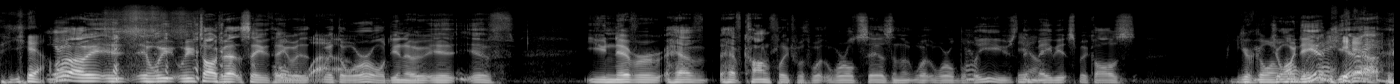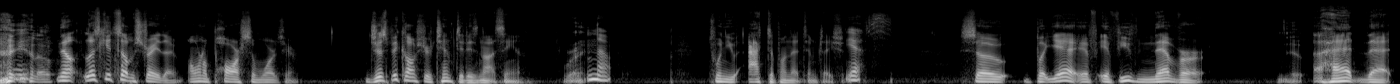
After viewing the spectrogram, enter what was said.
yeah. Yeah. Well, I mean, it, and we we've talked about the same thing Oh, with with the world. You know, i if you never have have conflict with what the world says and what the world believes, Yeah. then maybe it's because You're you going joined in. Right, Yeah, right, right. you know, Now let's get something straight though. I want to parse some words here. Just because you're tempted is not sin. right. No. It's when you act upon that temptation. Yes. So, but yeah, if if you've never Yep. had that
